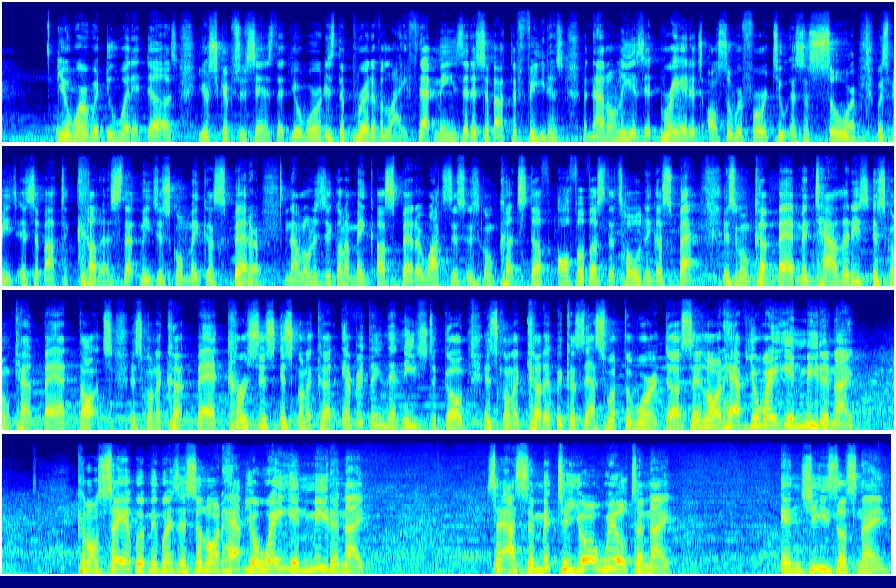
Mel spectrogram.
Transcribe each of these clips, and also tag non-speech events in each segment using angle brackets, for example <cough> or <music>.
your word would do what it does. Your scripture says that your word is the bread of life. That means that it's about to feed us. But not only is it bread, it's also referred to as a sword, which means it's about to cut us. That means it's going to make us better. Not only is it going to make us better, watch this, it's going to cut stuff off of us that's holding us back. It's going to cut bad mentalities. It's going to cut bad thoughts. It's going to cut bad curses. It's going to cut everything that needs to go. It's going to cut it because that's what the word does. Say, Lord, have your way in me tonight. Come on, say it with me. Wednesday, say, Lord, have your way in me tonight. Say, I submit to your will tonight in Jesus' name.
